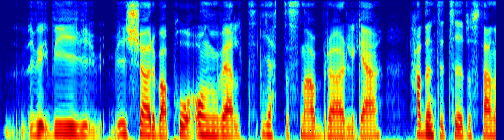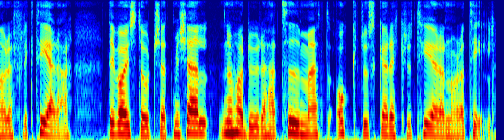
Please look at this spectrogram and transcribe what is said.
Vi, vi, vi körde bara på ångvält, jättesnabbrörliga, hade inte tid att stanna och reflektera. Det var i stort sett Michelle, nu har du det här teamet och du ska rekrytera några till.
